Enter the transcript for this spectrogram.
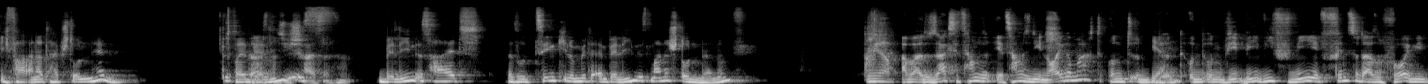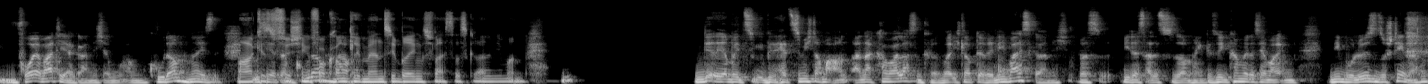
ich fahre anderthalb Stunden hin. Weil Das ist Berlin ist. Berlin ist halt, also zehn Kilometer in Berlin ist mal eine Stunde. Ne? Ja. Aber du sagst, jetzt haben sie, jetzt haben sie die neu gemacht und, und, Ja. und, und, und wie, wie, wie, findest du da so vor? Wie, vorher wart ihr ja gar nicht am, am Kudamm, ne? Mark ist Fishing for ne? Compliments übrigens, weiß das gerade niemand. Ja, ja, aber jetzt hättest du mich doch mal un- undercover lassen können, weil ich glaube, der René weiß gar nicht, was, wie das alles zusammenhängt. Deswegen können wir das ja mal im Nebulösen so stehen lassen.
